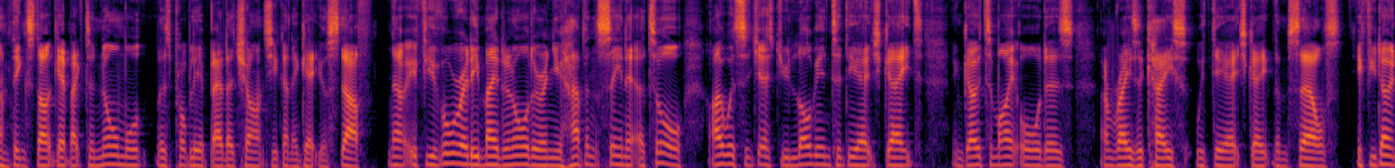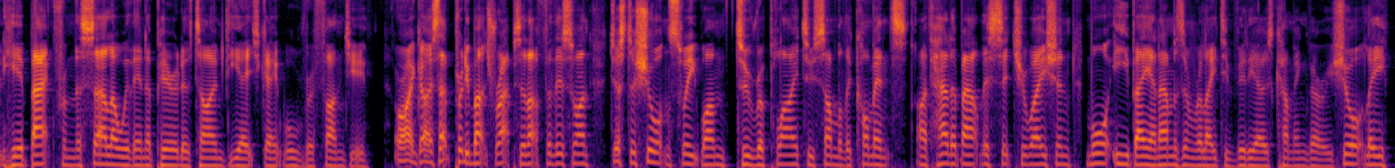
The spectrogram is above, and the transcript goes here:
and things start get back to normal. There's probably a better chance you're going to get your stuff. Now, if you've already made an order and you haven't seen it at all, I would suggest you log into DHgate and go to my orders and raise a case with DHgate themselves. If you don't hear back from the seller within a period of time, DHgate will refund you. Alright guys, that pretty much wraps it up for this one. Just a short and sweet one to reply to some of the comments I've had about this situation. More eBay and Amazon related videos coming very shortly.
